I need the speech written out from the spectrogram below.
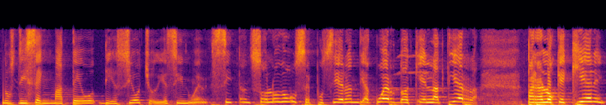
nos dice en Mateo 18, 19, si tan solo dos se pusieran de acuerdo aquí en la tierra para lo que quieren,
